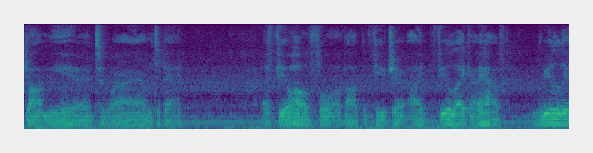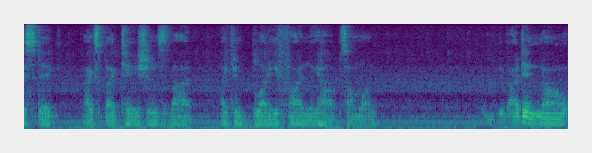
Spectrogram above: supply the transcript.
got me here to where I am today. I feel hopeful about the future. I feel like I have realistic expectations that I can bloody finally help someone. I didn't know.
